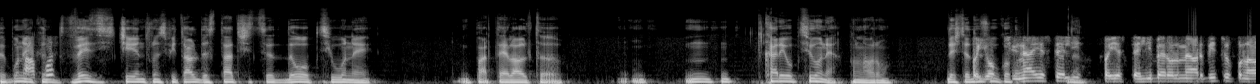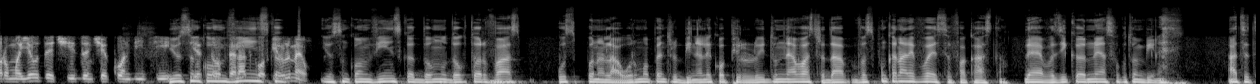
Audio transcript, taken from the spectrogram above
pe bune, A când vezi ce e într-un spital de stat și ți dă o opțiune în partea elaltă, m- care e opțiunea, până la urmă? Deci te Păi duci cu copil- opțiunea este, li- da. păi este liberul meu arbitru, până la urmă eu decid în ce condiții Eu sunt este operat convins copilul că, meu. Eu sunt convins că domnul doctor v-a spus până la urmă pentru binele copilului dumneavoastră, dar vă spun că nu are voie să facă asta. De-aia vă zic că nu i-ați făcut un bine. Atât.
